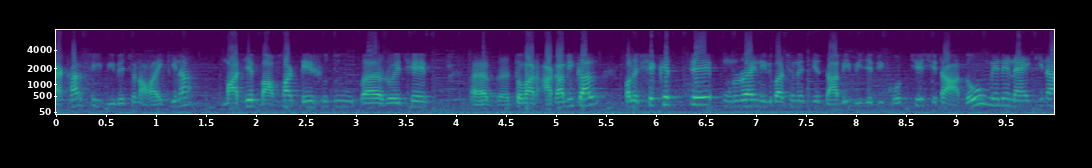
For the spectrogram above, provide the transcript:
দেখার সেই বিবেচনা হয় কিনা। মাঝে বাফার ডে শুধু রয়েছে তোমার আগামীকাল। ফলে সেক্ষেত্রে পুনরায় নির্বাচনের যে দাবি বিজেপি করছে, সেটা আদৌ মেনে নেয় কিনা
